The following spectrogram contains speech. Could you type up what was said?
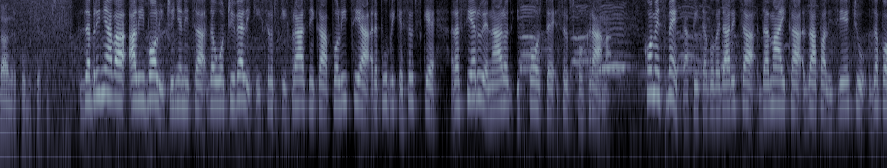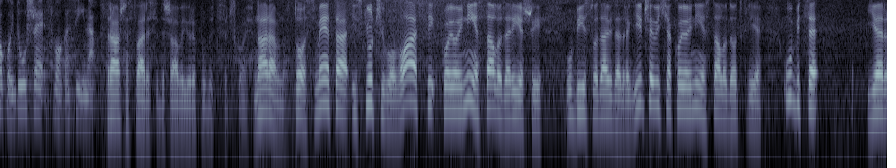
Dan Republike Srpske. Zabrinjava, ali i boli činjenica da u oči velikih srpskih praznika policija Republike Srpske rastjeruje narod iz porte Srpskog hrama. Kome smeta, pita govedarica, da majka zapali svijeću za pokoj duše svoga sina. Strašne stvari se dešavaju u Republici Srpskoj. Naravno, to smeta isključivo vlasti kojoj nije stalo da riješi ubistvo Davida Dragičevića, kojoj nije stalo da otkrije ubice, jer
